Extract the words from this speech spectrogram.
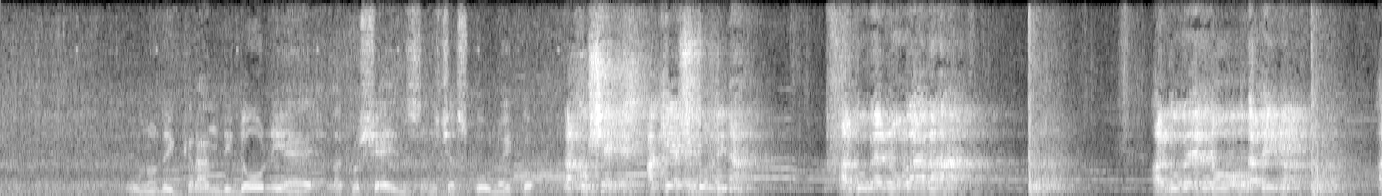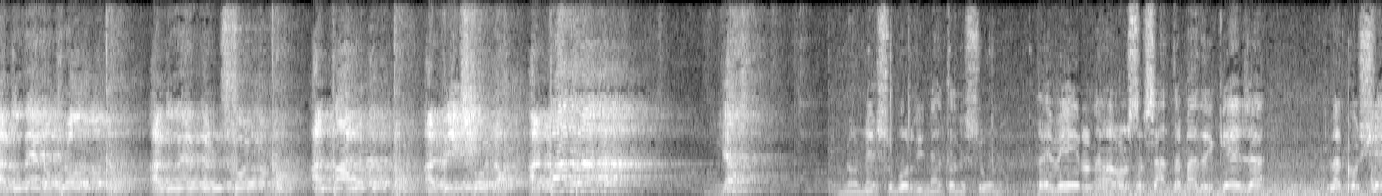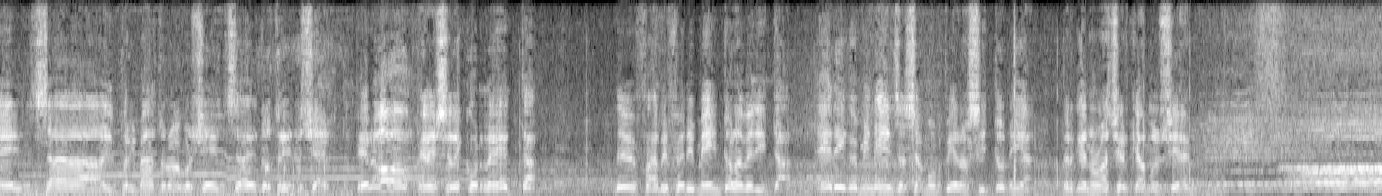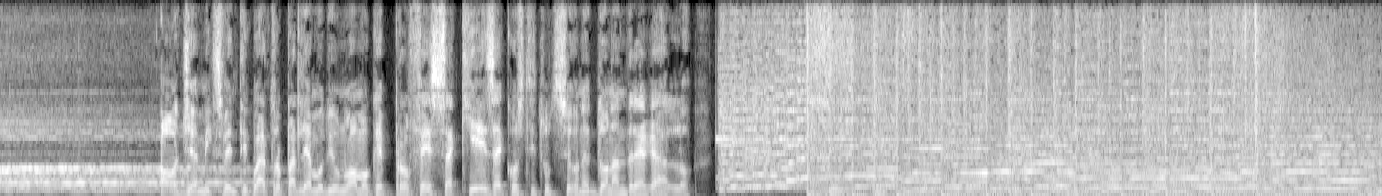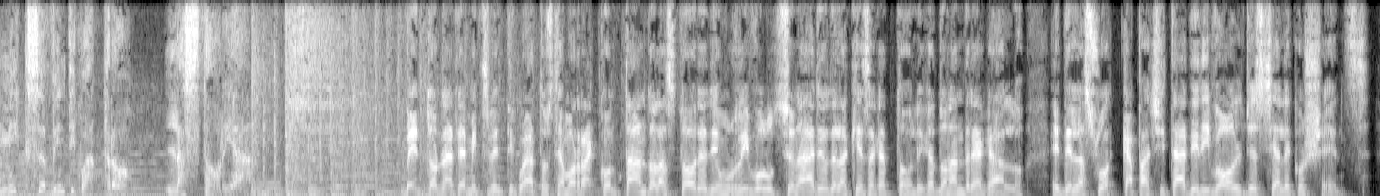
Uno dei grandi doni è la coscienza di ciascuno. Ecco. La coscienza a chi è subordinata? Al governo Obama? Al governo D'Alema? Al governo Prodi? Al governo Berlusconi? Al parroco? Al vescovo no, al Papa no. Non è subordinato a nessuno. È vero, nella nostra Santa Madre Chiesa la coscienza, il primato della coscienza è dottrina certa, però per essere corretta deve fare riferimento alla verità. E dico eminenza, siamo in piena sintonia, perché non la cerchiamo insieme? Oggi a Mix24 parliamo di un uomo che professa Chiesa e Costituzione, Don Andrea Gallo. Mix24, la storia. Bentornati a Mix24, stiamo raccontando la storia di un rivoluzionario della Chiesa Cattolica, Don Andrea Gallo, e della sua capacità di rivolgersi alle coscienze.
